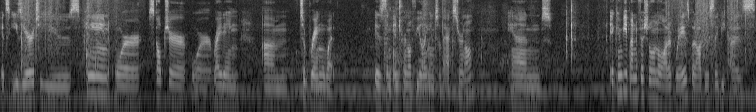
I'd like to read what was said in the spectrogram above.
it's easier to use paint or sculpture or writing um, to bring what is an internal feeling into the external. And it can be beneficial in a lot of ways, but obviously, because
